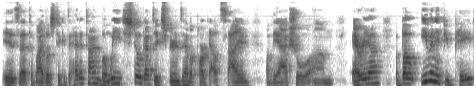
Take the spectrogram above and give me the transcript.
is uh, to buy those tickets ahead of time, but we still got to experience. They have a park outside of the actual um, area, but even if you paid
